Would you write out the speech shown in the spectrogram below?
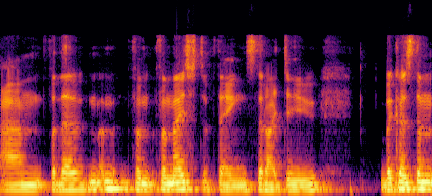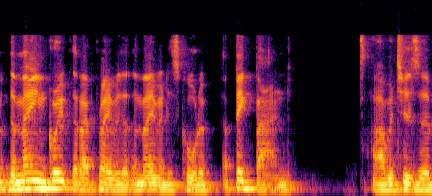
um, for the for, for most of things that I do, because the the main group that I play with at the moment is called a, a big band, uh, which is a,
